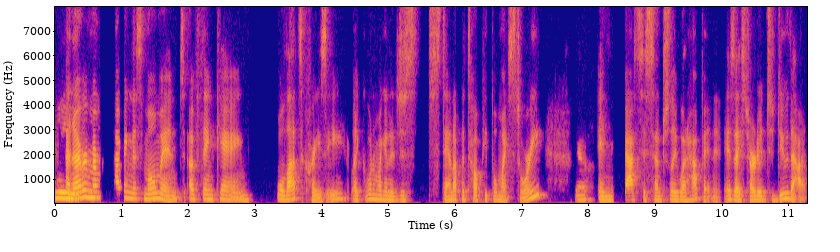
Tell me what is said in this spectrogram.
Mm. and i mm. remember having this moment of thinking well that's crazy. Like what am i going to just stand up and tell people my story? Yeah. And that's essentially what happened is i started to do that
